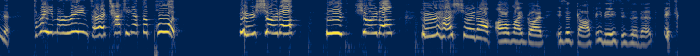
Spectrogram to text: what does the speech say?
in! Three Marines are attacking at the port! Who showed up? Who showed up? Who has showed up? Oh my god. Is it Garp? It is, isn't it? It's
